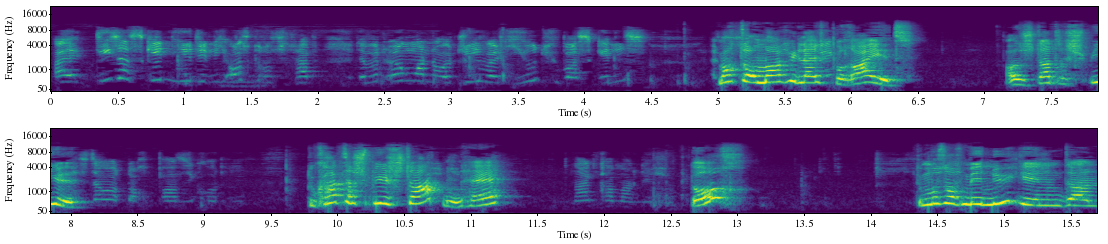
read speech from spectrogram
Weil dieser Skin hier, den ich ausgerüstet habe, der wird irgendwann OG, weil die YouTuber-Skins. Mach doch mal vielleicht bereit. Also start das Spiel. Es dauert noch ein paar Sekunden. Du kannst das Spiel starten, hä? Nein, kann man nicht. Doch? Du musst auf Menü gehen und dann.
